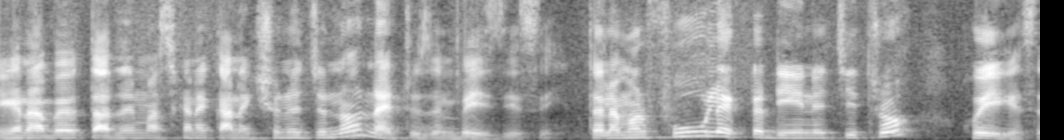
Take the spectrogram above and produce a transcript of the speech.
এখানে আবার তাদের মাঝখানে কানেকশনের জন্য নাইট্রোজেন বেস দিছি। তাহলে আমার ফুল একটা ডিএনএ চিত্র হয়ে গেছে।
